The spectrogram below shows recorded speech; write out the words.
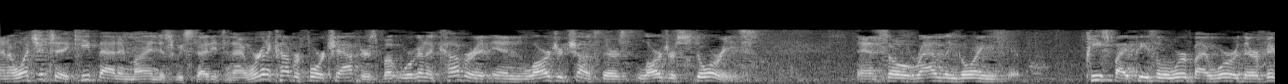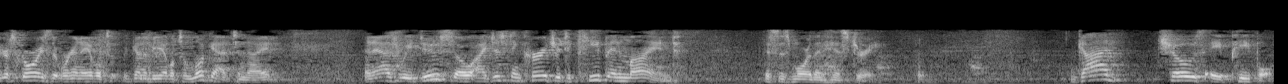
And I want you to keep that in mind as we study tonight. We're going to cover four chapters, but we're going to cover it in larger chunks. There's larger stories. And so rather than going piece by piece, little word by word, there are bigger stories that we're going to, able to, going to be able to look at tonight. And as we do so, I just encourage you to keep in mind this is more than history. God chose a people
